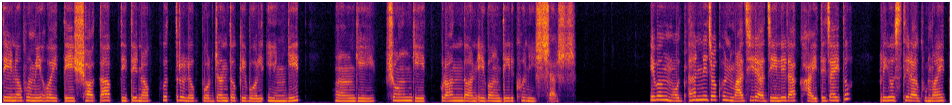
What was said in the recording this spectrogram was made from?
তৃণভূমি হইতে শতাব্দীতে নক্ষত্রলোক পর্যন্ত কেবল ইঙ্গিত, ভঙ্গি, সংগীত, ক্রন্দন এবং দীর্ঘ নিঃশ্বাস এবং মধ্যাহ্নে যখন মাঝিরা জেলেরা খাইতে যাইত, গৃহস্থেরা ঘুমাইত,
